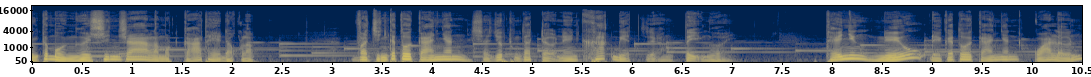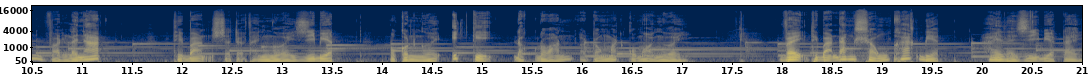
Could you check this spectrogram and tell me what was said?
chúng ta mỗi người sinh ra là một cá thể độc lập. Và chính cái tôi cá nhân sẽ giúp chúng ta trở nên khác biệt giữa hàng tỷ người. Thế nhưng nếu để cái tôi cá nhân quá lớn và lấn át, thì bạn sẽ trở thành người dị biệt, một con người ích kỷ, độc đoán ở trong mắt của mọi người. Vậy thì bạn đang sống khác biệt hay là dị biệt đây?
